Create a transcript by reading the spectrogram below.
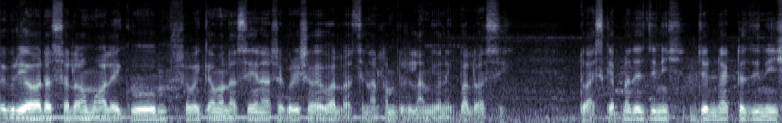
এভরিওয়ান আসসালামু আলাইকুম। সবাই কেমন আছেন? আশা করি সবাই ভালো আছেন। আলহামদুলিল্লাহ আমি অনেক ভালো আছি। তো আজকে আপনাদের জিনিস জন্য একটা জিনিস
